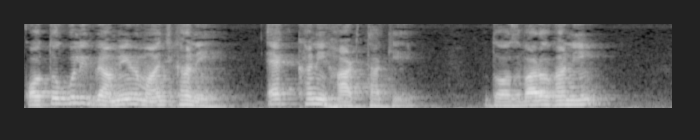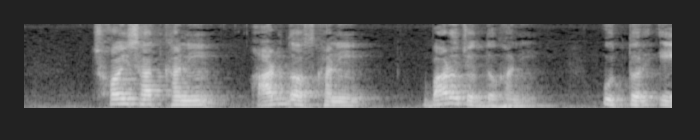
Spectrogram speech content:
কতগুলি গ্রামের মাঝখানে একখানি হাট থাকে? দশ বারোখানি, ছয় সাতখানি, আট দশখানি, বারো চোদ্দোখানি। উত্তর এ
